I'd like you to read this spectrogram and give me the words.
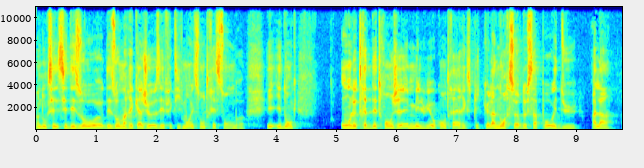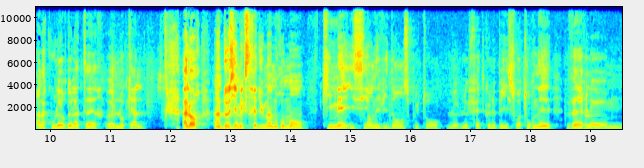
Donc c'est des eaux, des eaux marécageuses et effectivement elles sont très sombres. Et, donc on le traite d'étranger, mais lui, au contraire, explique que la noirceur de sa peau est due à la, couleur de la terre euh, locale. Alors, un deuxième extrait du même roman qui met ici en évidence plutôt le, fait que le pays soit tourné vers, euh,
